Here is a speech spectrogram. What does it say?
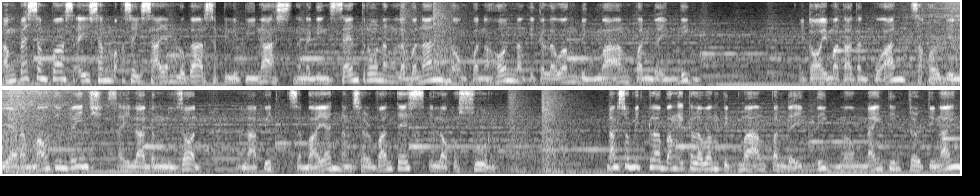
Ang Besang Pass ay isang makasaysayang lugar sa Pilipinas na naging sentro ng labanan noong panahon ng ikalawang digmaang pandaigdig. Ito ay matatagpuan sa Cordillera Mountain Range sa Hilagang Luzon, malapit sa bayan ng Cervantes, Ilocos Sur. Nang sumiklab ang ikalawang digmaang pandaigdig noong 1939,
